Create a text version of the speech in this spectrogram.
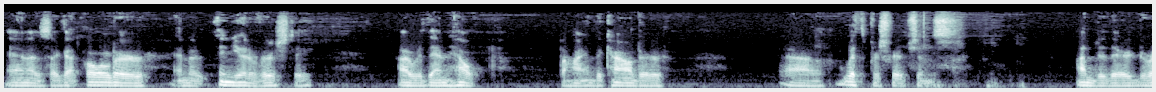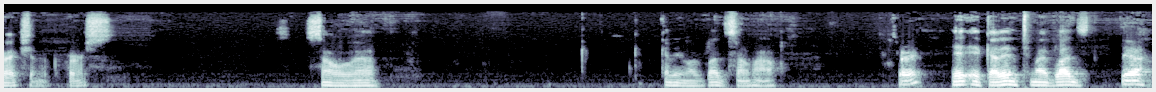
and as i got older and uh, in university i would then help behind the counter uh, with prescriptions under their direction, of course. So, uh, got my blood somehow. Sorry? It, it got into my blood Yeah.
